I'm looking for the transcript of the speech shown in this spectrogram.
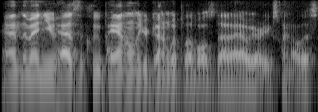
And the menu has the clue panel, your gun whip levels. That I we already explained all this.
